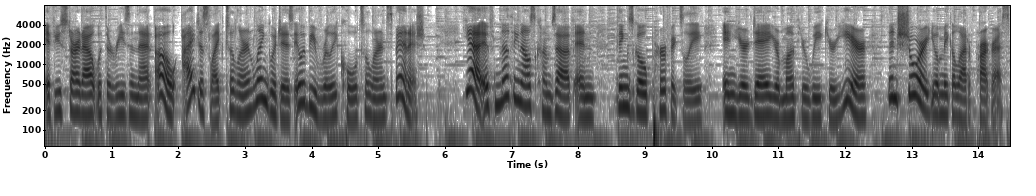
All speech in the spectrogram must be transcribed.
if you start out with the reason that, oh, I just like to learn languages, it would be really cool to learn Spanish. Yeah, if nothing else comes up and things go perfectly in your day, your month, your week, your year, then sure, you'll make a lot of progress.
